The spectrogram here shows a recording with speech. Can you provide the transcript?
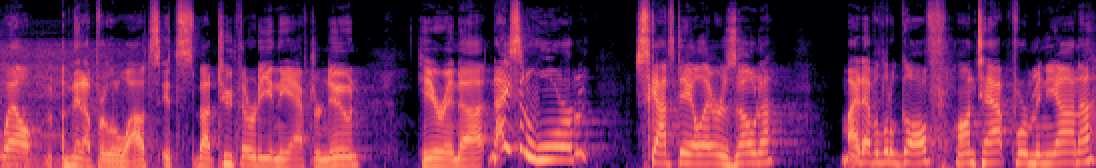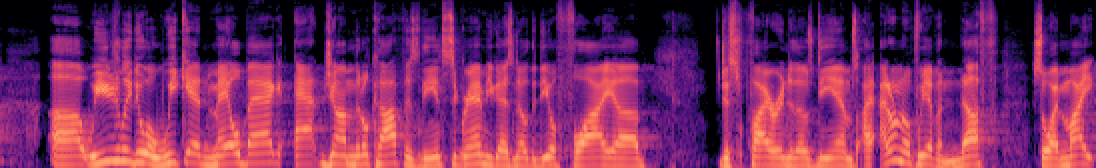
Well, I've been up for a little while. It's it's about 2:30 in the afternoon here in uh, nice and warm Scottsdale, Arizona. Might have a little golf on tap for manana. Uh, we usually do a weekend mailbag at John Middlekauff is the Instagram. You guys know the deal. Fly, uh, just fire into those DMs. I, I don't know if we have enough, so I might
